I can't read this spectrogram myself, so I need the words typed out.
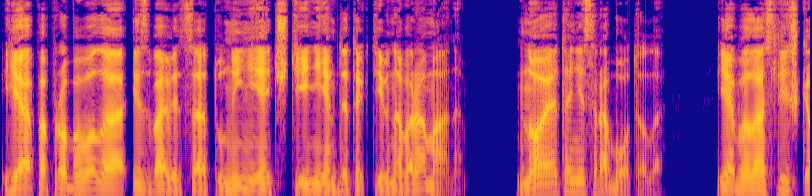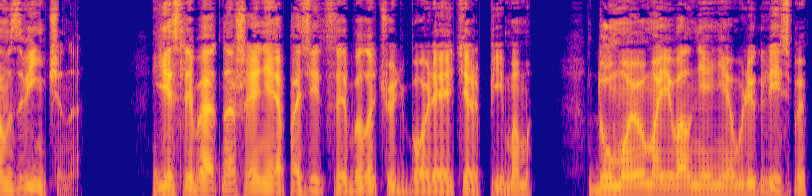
Я попробовала избавиться от уныния чтением детективного романа. Но это не сработало. Я была слишком взвинчена. Если бы отношение оппозиции было чуть более терпимым, думаю, мои волнения улеглись бы.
